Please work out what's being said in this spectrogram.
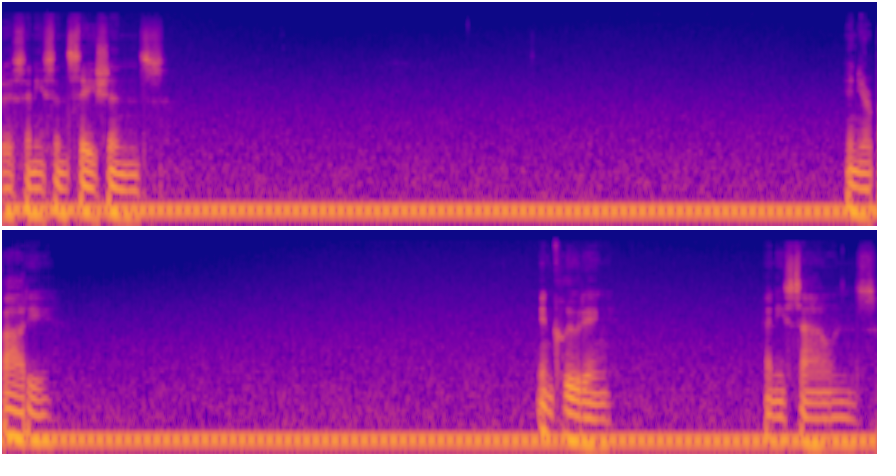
Notice any sensations. In your body, including any sounds.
